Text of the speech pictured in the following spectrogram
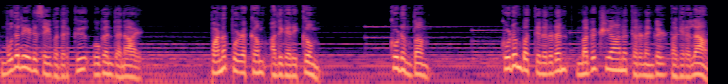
முதலீடு செய்வதற்கு உகந்த நாள். பணப்புழக்கம் அதிகரிக்கும். குடும்பம். குடும்பத்தினருடன் மகிழ்ச்சியான தருணங்கள் பகிரலாம்.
